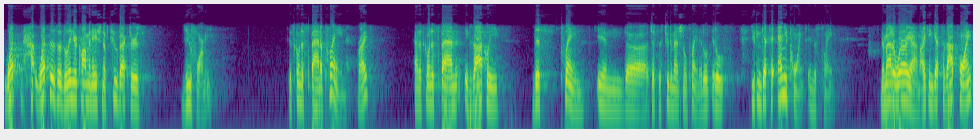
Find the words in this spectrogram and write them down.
what, what does a linear combination of two vectors do for me? It's going to span a plane, right? And it's going to span exactly this plane in the, just this two-dimensional plane. It'll, it'll, you can get to any point in this plane. No matter where I am, I can get to that point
